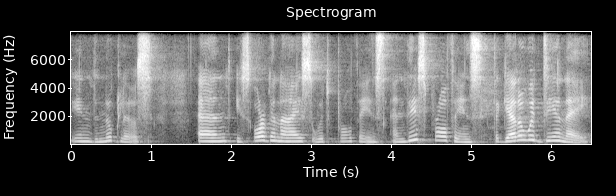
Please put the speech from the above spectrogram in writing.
in the nucleus and is organized with proteins. And these proteins, together with DNA,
